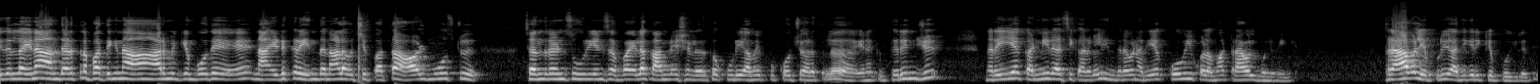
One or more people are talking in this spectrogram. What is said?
இதெல்லாம் ஏன்னா அந்த இடத்துல பார்த்தீங்கன்னா ஆரம்பிக்கும் போதே நான் எடுக்கிற இந்த நாளை வச்சு பார்த்தா ஆல்மோஸ்ட் சந்திரன் சூரியன் செவ்வாய் எல்லாம் காம்பினேஷனில் இருக்கக்கூடிய அமைப்பு கோச்சாரத்தில் எனக்கு தெரிஞ்சு நிறைய கன்னிராசிக்காரர்கள் இந்த தடவை நிறைய கோவில் குளமாக ட்ராவல் பண்ணுவீங்க. ட்ராவல் எப்படியோ அதிகரிக்க போகிறது.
